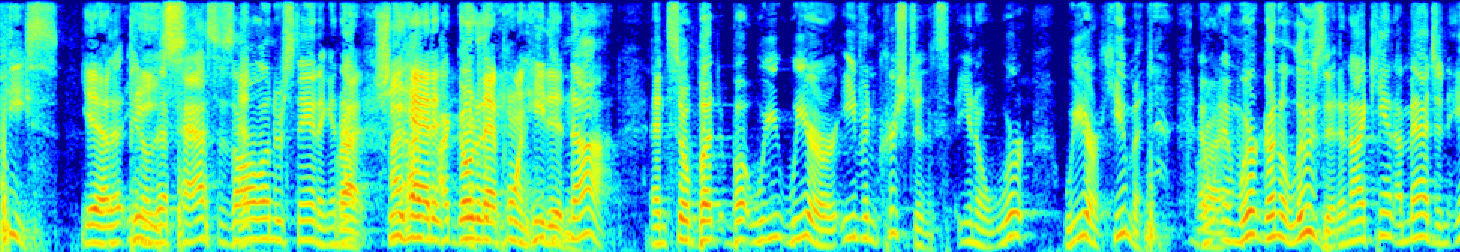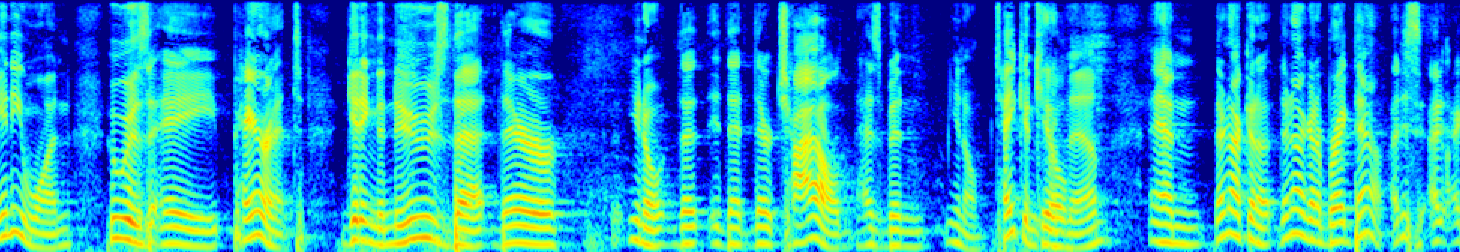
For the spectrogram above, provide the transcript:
peace. Yeah, that, You know, that passes all understanding. And right. that, She I- I- had it I go to that point, he did didn't. not. And so, but but we we are even Christians. You know, we're we are human, and, Right. and we're going to lose it. And I can't imagine anyone who is a parent getting the news that their you know that that their child has been you know taken Killed. from them, and they're not gonna they're not gonna break down. I just I, I,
